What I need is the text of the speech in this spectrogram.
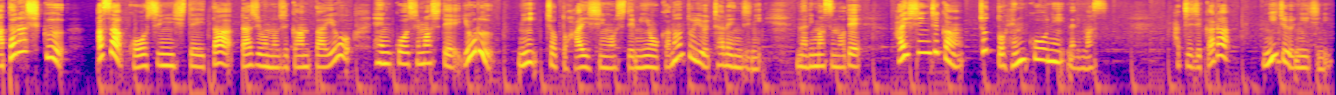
新しく朝更新していたラジオの時間帯を変更しまして夜にちょっと配信をしてみようかなというチャレンジになりますので配信時間ちょっと変更になります。8時から22時に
